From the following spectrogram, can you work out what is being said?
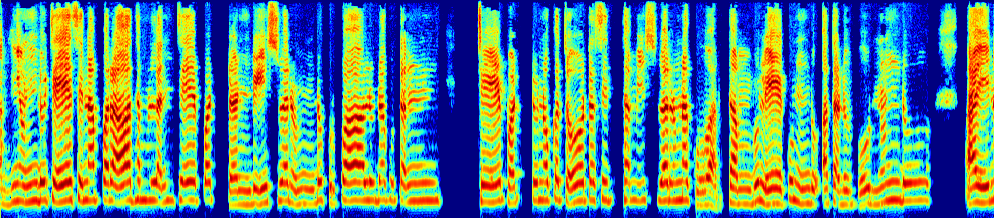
అజ్ఞుండు చేసిన పరాధములంచే పట్టండి ఈశ్వరుండు కృపాలుడగుటన్ చేపట్టునొక చోట సిద్ధమీశ్వరునకు అర్థంబు లేకుండు అతడు పూర్ణుండు. అయిన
